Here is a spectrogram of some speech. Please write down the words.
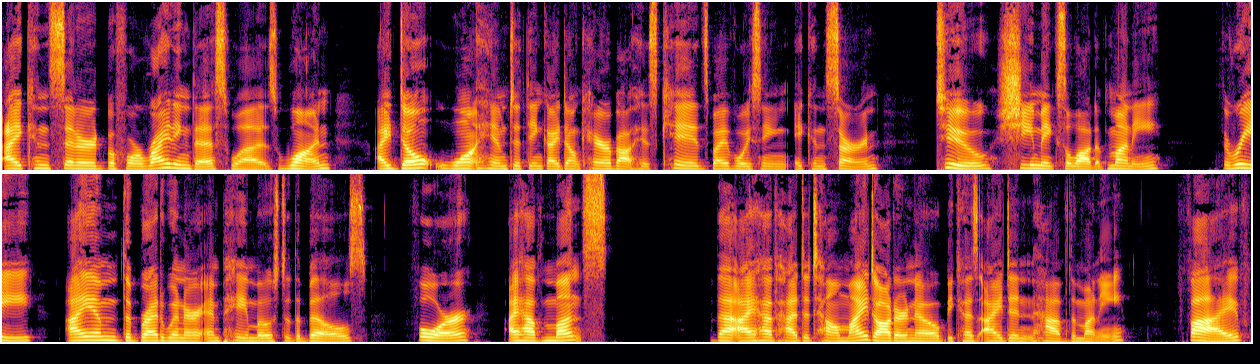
I considered before writing this was one, I don't want him to think I don't care about his kids by voicing a concern. Two, she makes a lot of money. Three, I am the breadwinner and pay most of the bills. Four, I have months that I have had to tell my daughter no because I didn't have the money. Five,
